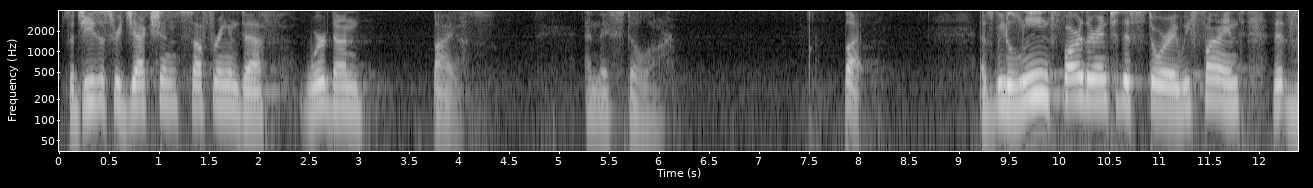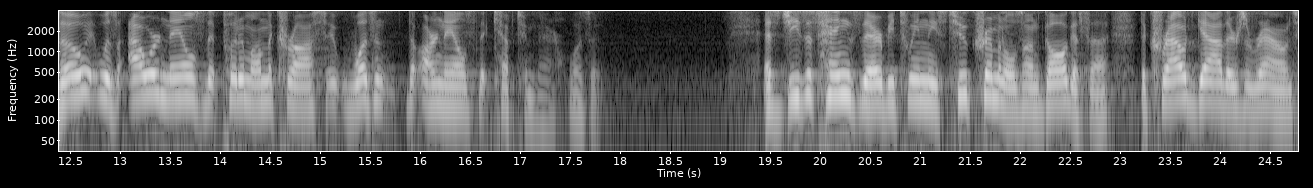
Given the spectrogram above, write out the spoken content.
So, Jesus' rejection, suffering, and death were done by us, and they still are. But as we lean farther into this story, we find that though it was our nails that put him on the cross, it wasn't the, our nails that kept him there, was it? As Jesus hangs there between these two criminals on Golgotha, the crowd gathers around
